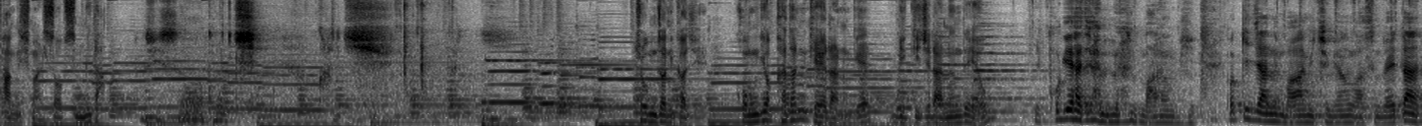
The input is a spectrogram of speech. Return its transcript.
방심할 수 없습니다. 할 수 있어. 그렇지. 그렇지. 좀 전까지 공격하던 개라는 게 믿기질 않는데요. 이 포기하지 않는 마음이 꺾이지 않는 마음이 중요한 것 같습니다. 일단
